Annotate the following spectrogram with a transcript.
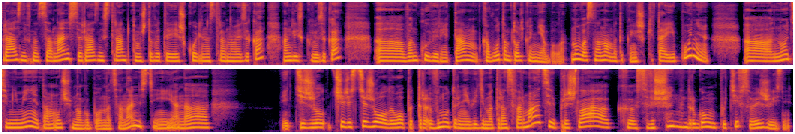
разных национальностей, разных стран, потому что в этой школе иностранного языка, английского языка э, в Ванкувере, там кого там только не было. Ну, в основном это, конечно, Китай и Япония, э, но, тем не менее, там очень много было национальностей, и она и тяжел, через тяжелый опыт внутренней, видимо, трансформации пришла к совершенно другому пути в своей жизни.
